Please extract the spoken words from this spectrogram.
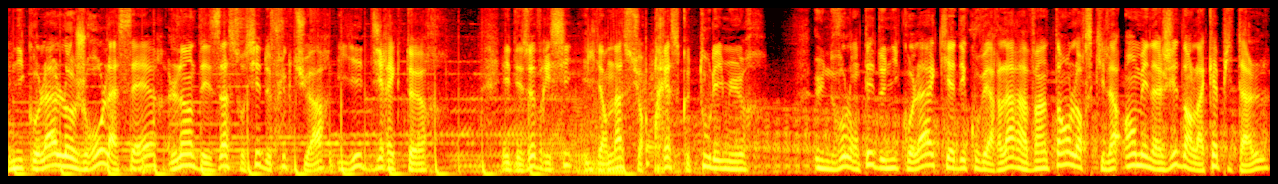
Nicolas Logereau-Lasserre, l'un des associés de Fluctuar, y est directeur. Et des œuvres ici, il y en a sur presque tous les murs. Une volonté de Nicolas qui a découvert l'art à 20 ans lorsqu'il a emménagé dans la capitale.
